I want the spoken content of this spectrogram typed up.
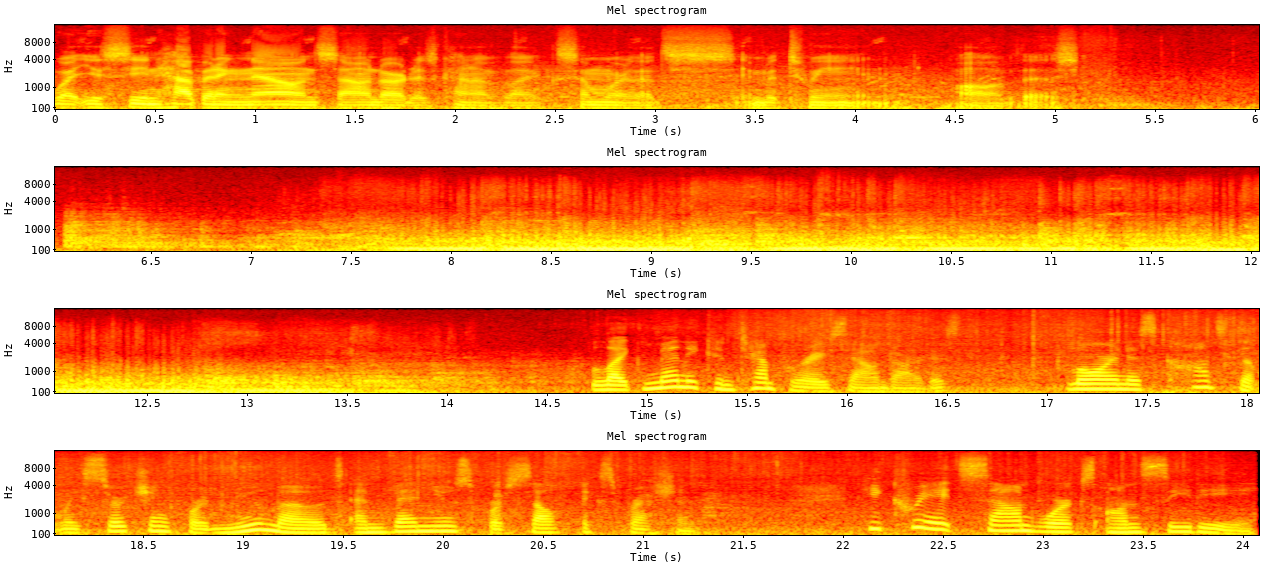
what you've seen happening now in sound art is kind of like somewhere that's in between all of this. Like many contemporary sound artists, Loren is constantly searching for new modes and venues for self expression. He creates sound works on CD.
